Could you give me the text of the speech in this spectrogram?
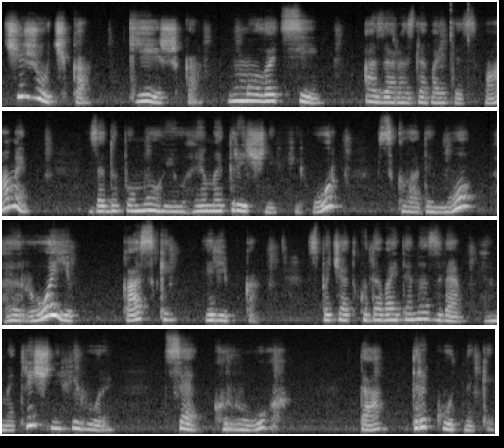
чи жучка? Кішка. Молодці. А зараз давайте з вами за допомогою геометричних фігур складемо героїв казки Рібка. Спочатку давайте назвемо геометричні фігури. Це круг та трикутники.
